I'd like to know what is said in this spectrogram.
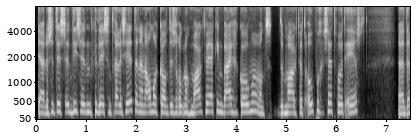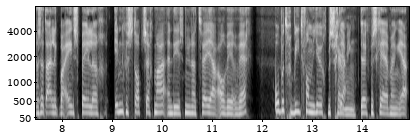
ja, dus het is in die zin gedecentraliseerd. En aan de andere kant is er ook nog marktwerking bijgekomen. Want de markt werd opengezet voor het eerst. Uh, er is uiteindelijk maar één speler ingestapt, zeg maar. En die is nu na twee jaar alweer weg. Op het gebied van de jeugdbescherming? Ja, jeugdbescherming, ja.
